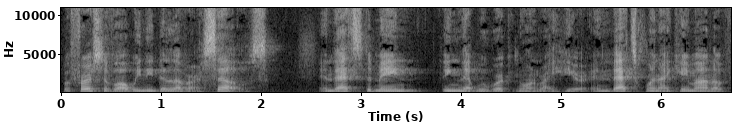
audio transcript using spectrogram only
But first of all, we need to love ourselves. And that's the main thing that we're working on right here. And that's when I came out of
